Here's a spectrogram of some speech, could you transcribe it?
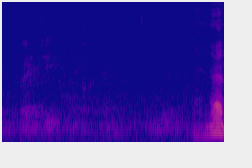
And we pray in Jesus' name. Amen.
